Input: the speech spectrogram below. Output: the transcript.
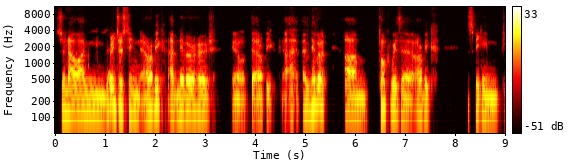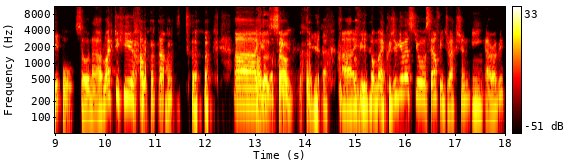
So now I'm very interested in Arabic. I've never heard, you know, the Arabic. I, I've never um, talked with uh, Arabic speaking people. So now I'd like to hear how it sounds. uh, How does it sound? mind- yeah. Uh, if you don't mind, could you give us your self introduction in Arabic?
